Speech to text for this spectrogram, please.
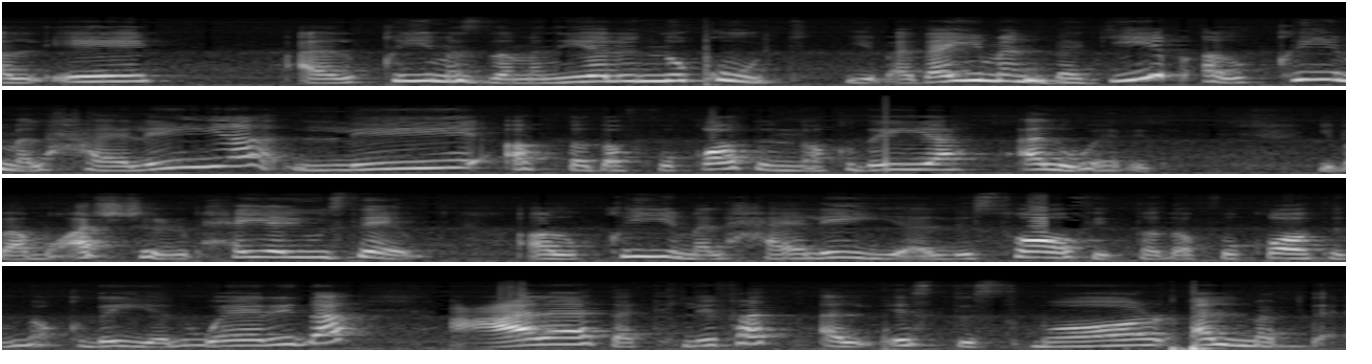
الايه القيمة الزمنية للنقود. يبقى دايما بجيب القيمة الحالية للتدفقات النقدية الواردة. يبقى مؤشر الربحية يساوي القيمة الحالية لصافي التدفقات النقدية الواردة على تكلفة الاستثمار المبدئي.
